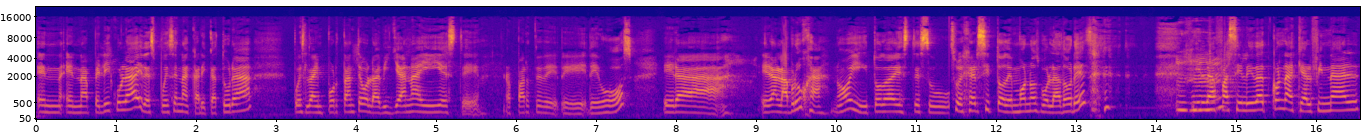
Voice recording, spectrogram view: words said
en, en la película y después en la caricatura pues la importante o la villana ahí, este, aparte de, de, de Oz, era era la bruja, ¿no? Y todo este su, su ejército de monos voladores. Y la facilidad con la que al final,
